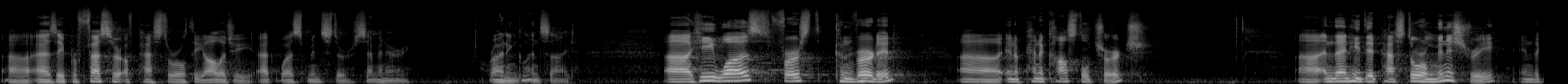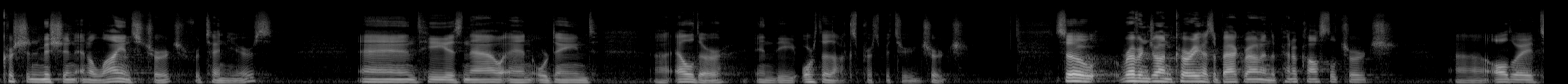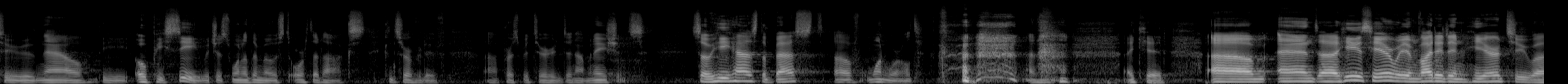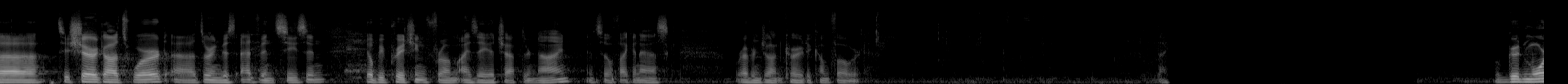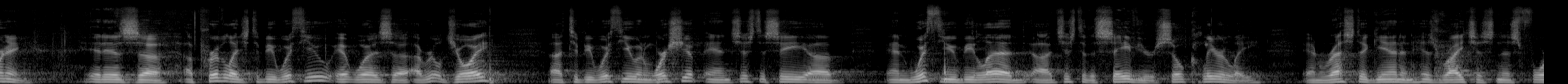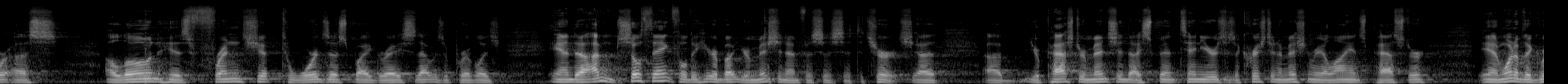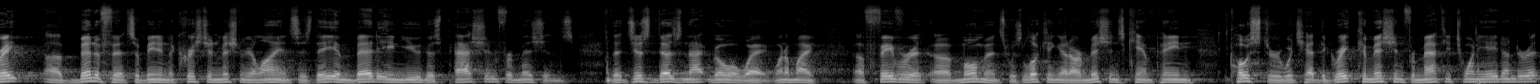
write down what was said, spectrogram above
uh, as a professor of pastoral theology at Westminster Seminary, right in Glenside. Uh, he was first converted uh, in a Pentecostal church, uh, and then he did pastoral ministry in the Christian Mission and Alliance Church for 10 years. And he is now an ordained uh, elder in the Orthodox Presbyterian Church. So, Reverend John Currie has a background in the Pentecostal church, uh, all the way to now the OPC, which is one of the most orthodox conservative uh, Presbyterian denominations. So he has the best of one world. I kid. Um, and uh, he is here. We invited him here to, uh, to share God's word uh, during this Advent season. He'll be preaching from Isaiah chapter 9. And so if I can ask Reverend John Currie to come forward. Well, good morning. It is uh, a privilege to be with you. It was uh, a real joy uh, to be with you in worship and just to see uh, and with you be led uh, just to the Savior so clearly and rest again in His righteousness for us alone, His friendship towards us by grace. That was a privilege. And uh, I'm so thankful to hear about your mission emphasis at the church. Uh, your pastor mentioned I spent 10 years as a Christian and Missionary Alliance pastor. And one of the great uh, benefits of being in the Christian Missionary Alliance is they embed in you this passion for missions that just does not go away. One of my uh, favorite uh, moments was looking at our missions campaign poster, which had the Great Commission from Matthew 28 under it,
